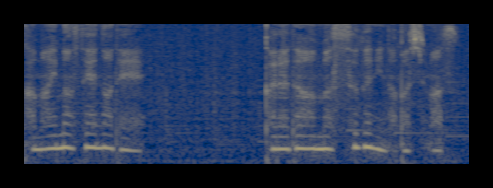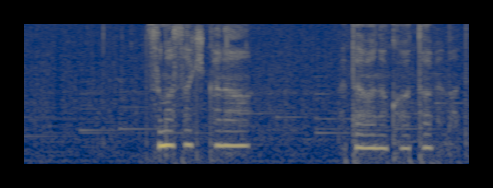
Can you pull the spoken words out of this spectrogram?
構いませんので体をまっすぐに伸ばします。つま先から頭の後頭部まで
